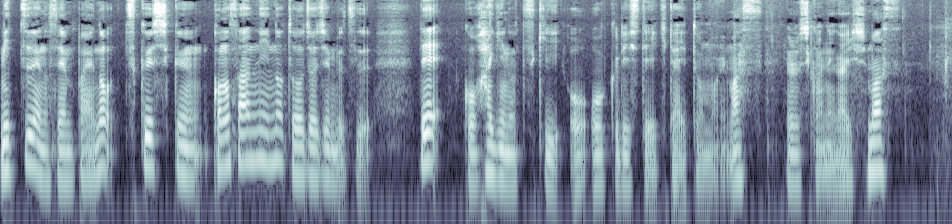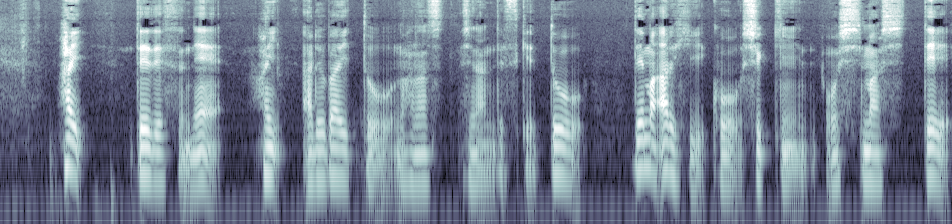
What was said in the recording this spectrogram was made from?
3つ上の先輩のつくしくん、この3人の登場人物で、こう、萩の月をお送りしていきたいと思います。よろしくお願いします。はい。でですね、はい、アルバイトの話なんですけど、で、まあ、ある日、こう、出勤をしまして、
